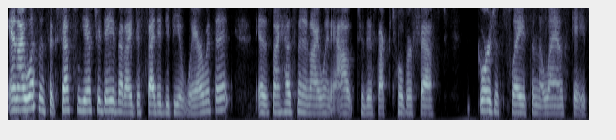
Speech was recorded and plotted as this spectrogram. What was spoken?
and I wasn't successful yesterday, but I decided to be aware with it, is my husband and I went out to this Oktoberfest, gorgeous place in the landscape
